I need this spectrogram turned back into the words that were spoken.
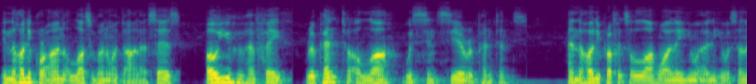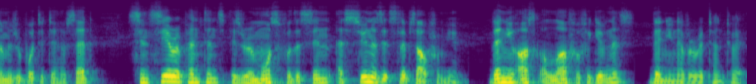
In the Holy Quran, Allah subhanahu wa ta'ala says, O you who have faith, repent to Allah with sincere repentance. And the Holy Prophet ﷺ is reported to have said, Sincere repentance is remorse for the sin as soon as it slips out from you. Then you ask Allah for forgiveness, then you never return to it.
